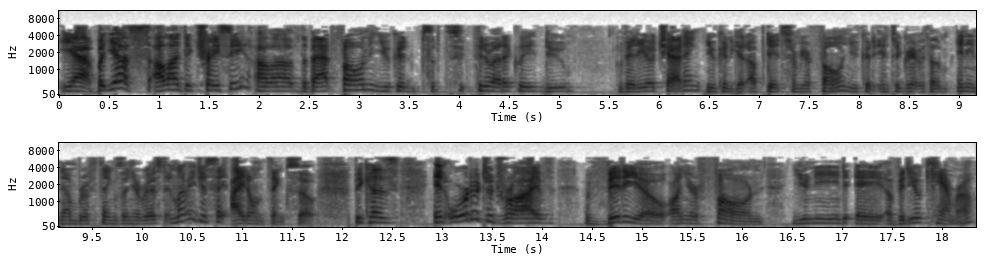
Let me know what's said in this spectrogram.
yeah, but yes, a la Dick Tracy, a la the Bat phone, you could theoretically do video chatting. You could get updates from your phone. You could integrate with um, any number of things on your wrist. And let me just say, I don't think so, because in order to drive video on your phone, you need a, a video camera.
